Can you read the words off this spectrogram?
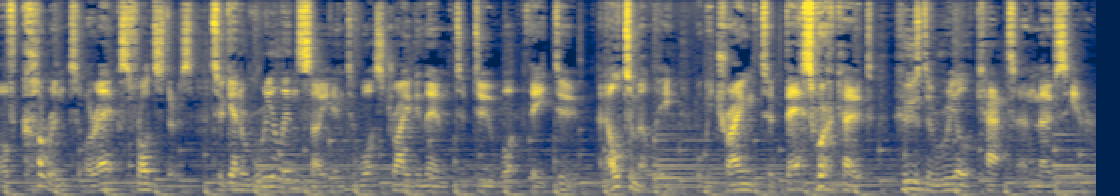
of current or ex fraudsters to get a real insight into what's driving them to do what they do. And ultimately, we'll be trying to best work out who's the real cat and mouse here.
